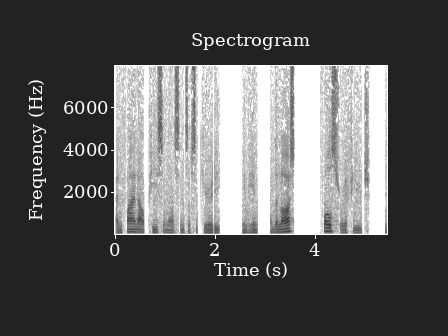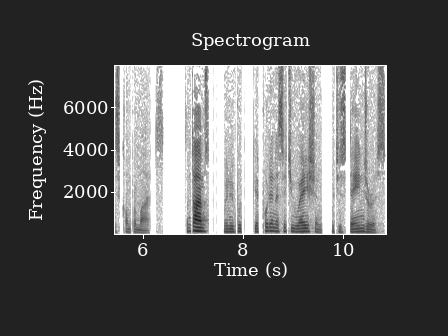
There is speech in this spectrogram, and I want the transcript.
and find our peace and our sense of security in Him. And the last false refuge is compromise. Sometimes when we put, get put in a situation which is dangerous,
